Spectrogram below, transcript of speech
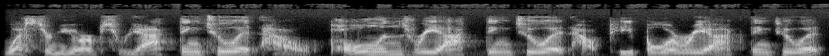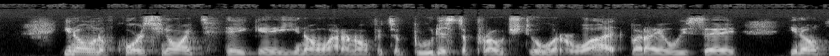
western europe's reacting to it how poland's reacting to it how people are reacting to it you know and of course you know i take a you know i don't know if it's a buddhist approach to it or what but i always say you know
